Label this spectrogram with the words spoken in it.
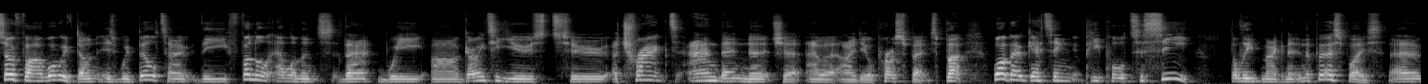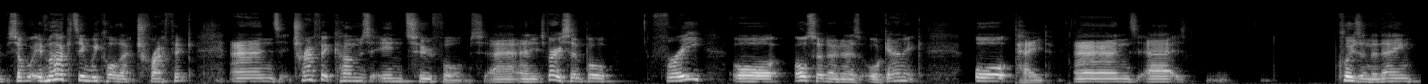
So far what we've done is we've built out the funnel elements that we are going to use to attract and then nurture our ideal prospects. But what about getting people to see the lead magnet in the first place. Um, so in marketing, we call that traffic, and traffic comes in two forms, uh, and it's very simple: free, or also known as organic, or paid. And uh, clues in the name.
